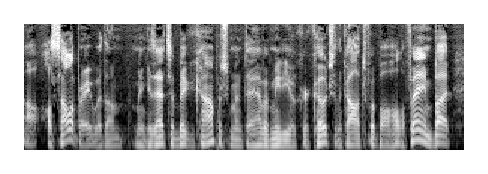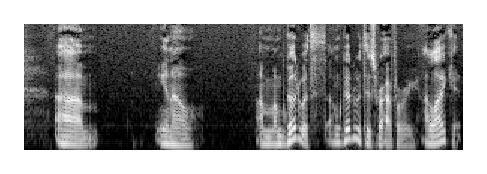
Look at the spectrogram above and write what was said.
I'll, I'll, celebrate with them. I mean, because that's a big accomplishment to have a mediocre coach in the College Football Hall of Fame. But, um, you know, I'm I'm good with I'm good with this rivalry. I like it.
